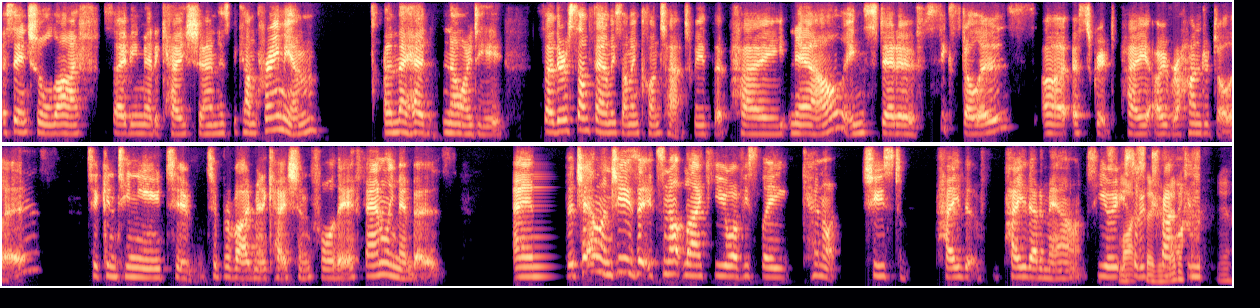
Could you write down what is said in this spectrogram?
essential life saving medication has become premium and they had no idea. So there are some families I'm in contact with that pay now instead of six dollars uh, a script, pay over a hundred dollars to continue to to provide medication for their family members. And the challenge is that it's not like you obviously cannot choose to pay the pay that amount. You're, you're sort of life-saving trapped. In, medical. Yeah.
